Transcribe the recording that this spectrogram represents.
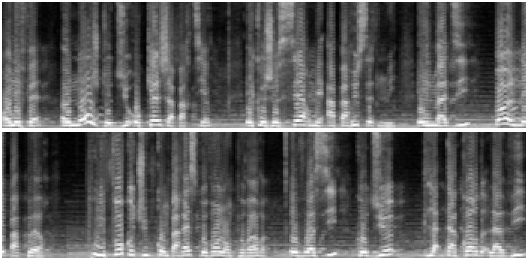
En effet, un ange de Dieu auquel j'appartiens et que je sers m'est apparu cette nuit. Et il m'a dit, Paul, n'aie pas peur. Il faut que tu comparaisses devant l'empereur. Et voici que Dieu t'accorde la vie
